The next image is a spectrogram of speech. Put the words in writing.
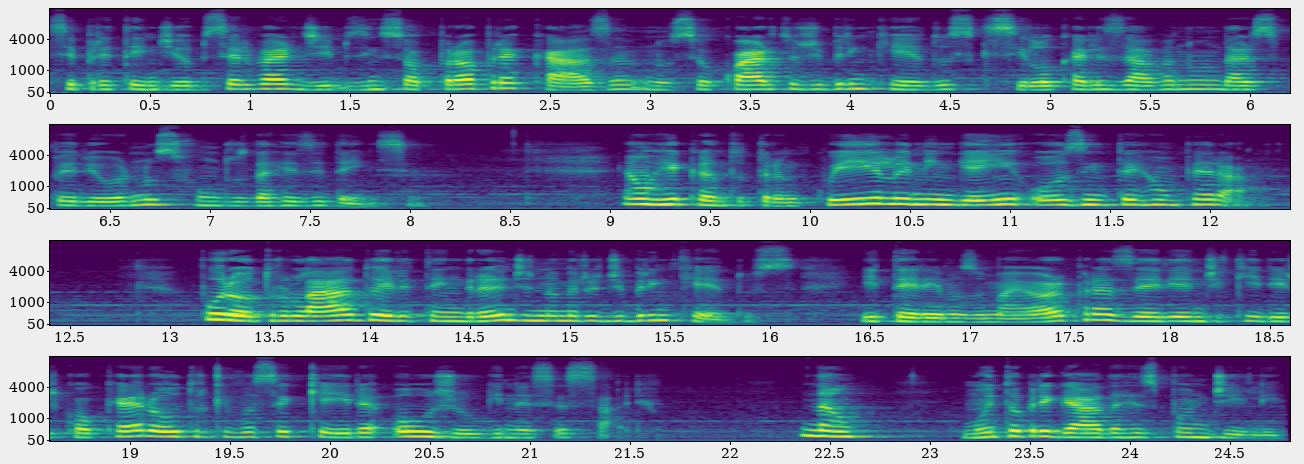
se pretendia observar Dibs em sua própria casa, no seu quarto de brinquedos, que se localizava no andar superior nos fundos da residência. É um recanto tranquilo e ninguém os interromperá. Por outro lado, ele tem grande número de brinquedos e teremos o maior prazer em adquirir qualquer outro que você queira ou julgue necessário. Não, muito obrigada, respondi-lhe.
